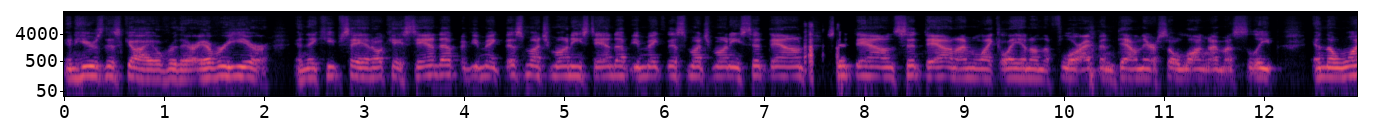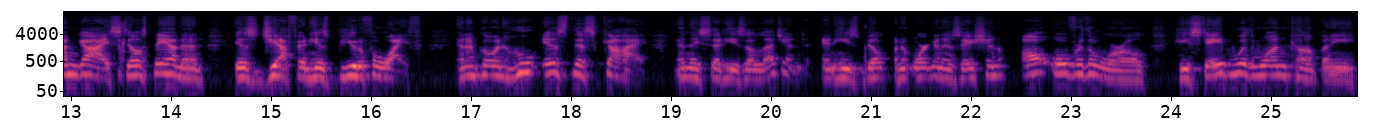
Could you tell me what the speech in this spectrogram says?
And here's this guy over there every year. And they keep saying, okay, stand up if you make this much money, stand up, you make this much money, sit down, sit down, sit down. I'm like laying on the floor. I've been down there so long I'm asleep. And the one guy still standing is Jeff and his beautiful wife. And I'm going, who is this guy? And they said he's a legend and he's built an organization all over the world. He stayed with one company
